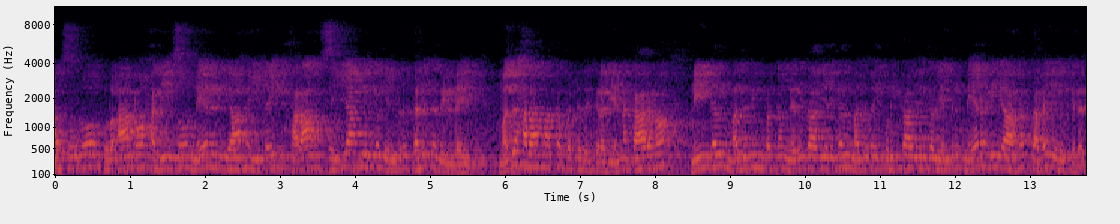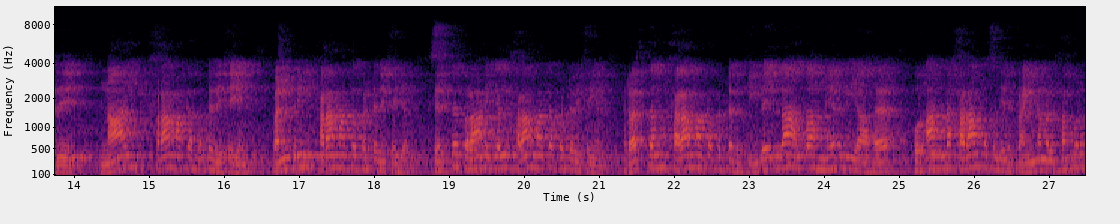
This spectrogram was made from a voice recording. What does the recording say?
ரசூலோ குர்ஆனோ ஹதீஸோ நேரடியாக இதை ஹராம் செய்யாதீர்கள் என்று தடுக்கவில்லை மது ஹராமாக்கப்பட்டிருக்கிறது. என்ன காரணம்? நீங்கள் மதுவின் பக்கம் நெருங்காதீர்கள் மதுவை குடிக்காதீர்கள் என்று நேரடியாக தடை இருக்கிறது. நாய் ஹராமாக்கப்பட்ட விஷயம். பன்றி ஹராமாக்கப்பட்ட விஷயம் செத்த பிராணிகள் ஹராமாக்கப்பட்ட விஷயம் ரத்தம் ஹராமாக்கப்பட்ட விஷயம் இதையெல்லாம் அல்லாஹ் நேரடியாக குர்ஆனில் ஹராம்னு சொல்லியிருக்கிறான். இன்னமல் ஹம்ரு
